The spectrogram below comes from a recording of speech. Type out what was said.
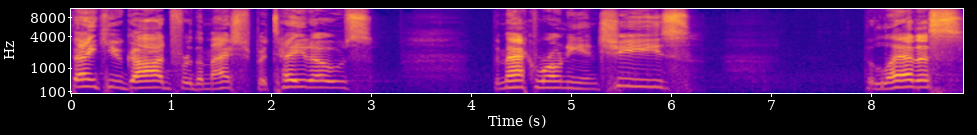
Thank you, God, for the mashed potatoes, the macaroni and cheese, the lettuce,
